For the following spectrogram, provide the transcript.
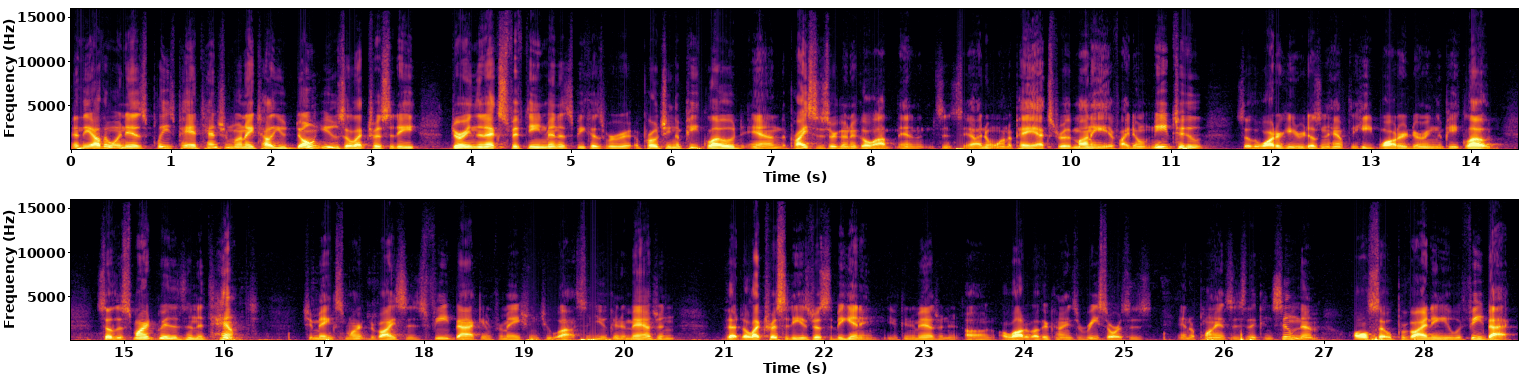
And the other one is, please pay attention when I tell you don't use electricity during the next 15 minutes because we're approaching a peak load and the prices are going to go up. And since I don't want to pay extra money if I don't need to, so the water heater doesn't have to heat water during the peak load. So the smart grid is an attempt to make smart devices feed back information to us. And you can imagine that electricity is just the beginning. You can imagine uh, a lot of other kinds of resources and appliances that consume them also providing you with feedback.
